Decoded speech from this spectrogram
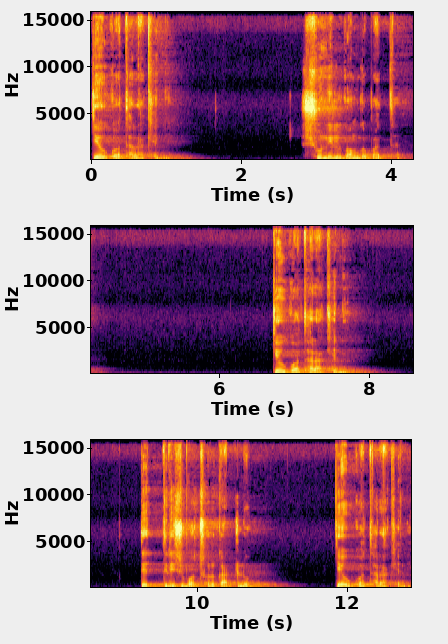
কেউ কথা রাখেনি। সুনীল গঙ্গোপাধ্যায়। কেউ কথা রাখেনি। তেত্রিশ বছর কাটল, কেউ কথা রাখেনি।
